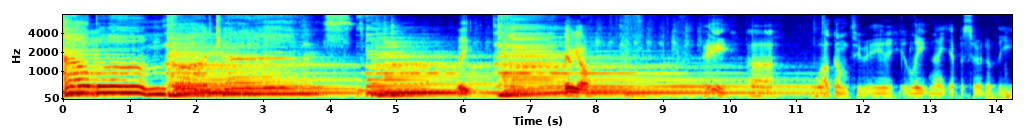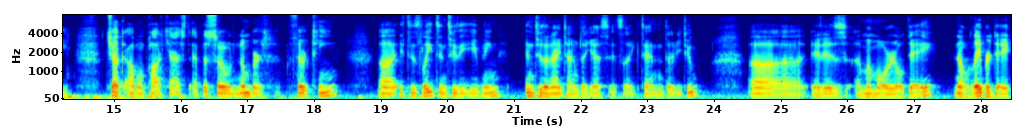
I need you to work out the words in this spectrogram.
Album There we go. Hey, uh, welcome to a late night episode of the Chuck Album Podcast, episode number 13. Uh, it is late into the evening, into the night times, I guess. It's like 10.32. Uh, it is a Memorial Day. No, Labor Day.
